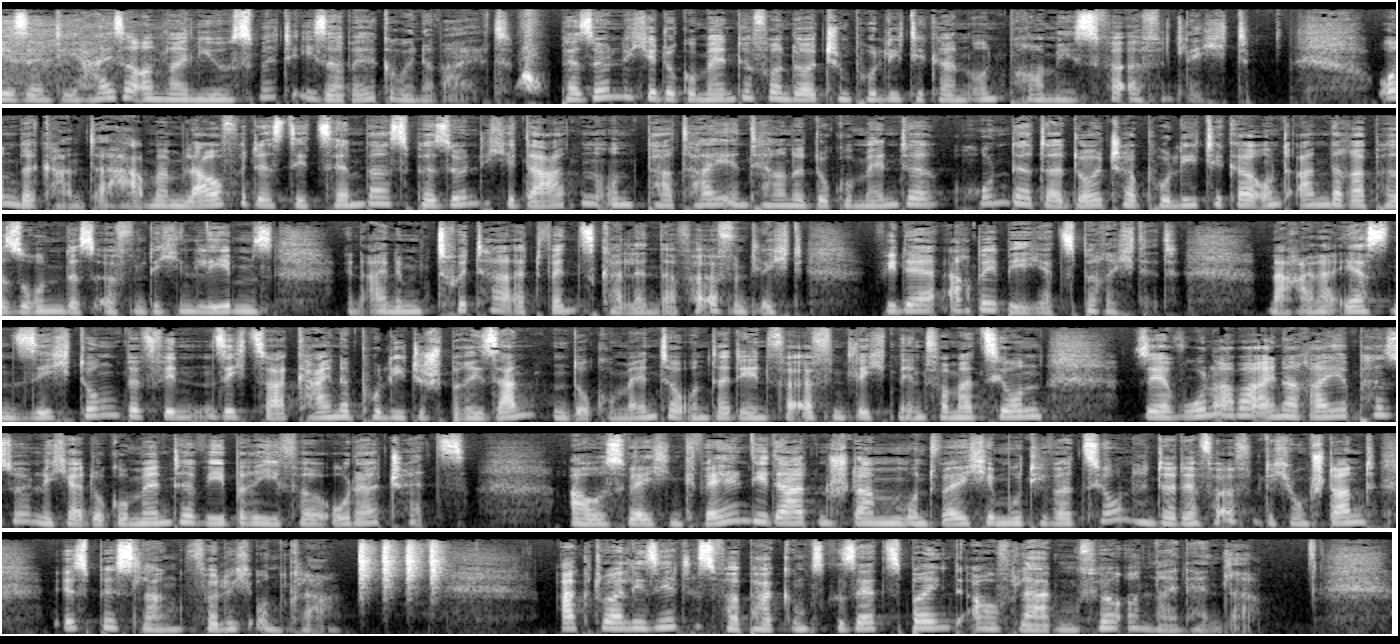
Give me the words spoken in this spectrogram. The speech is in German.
Hier sind die Heise Online News mit Isabel Grünewald. Persönliche Dokumente von deutschen Politikern und Promis veröffentlicht. Unbekannte haben im Laufe des Dezembers persönliche Daten und parteiinterne Dokumente hunderter deutscher Politiker und anderer Personen des öffentlichen Lebens in einem Twitter-Adventskalender veröffentlicht, wie der RBB jetzt berichtet. Nach einer ersten Sichtung befinden sich zwar keine politisch brisanten Dokumente unter den veröffentlichten Informationen, sehr wohl aber eine Reihe persönlicher Dokumente wie Briefe oder Chats. Aus welchen Quellen die Daten stammen und welche Motivation hinter der Veröffentlichung stand, ist bislang völlig unklar. Aktualisiertes Verpackungsgesetz bringt Auflagen für Onlinehändler.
